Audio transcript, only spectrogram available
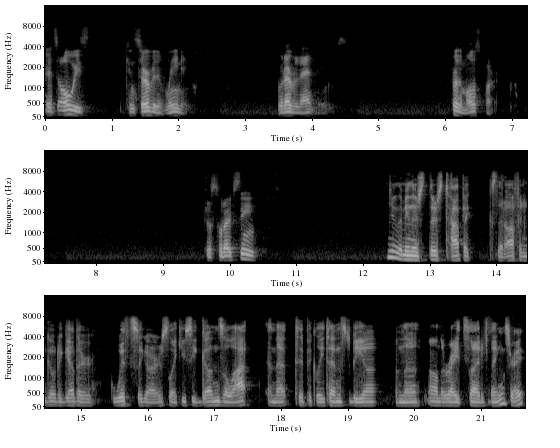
it's always conservative leaning, whatever that means, for the most part. Just what I've seen. Yeah, I mean, there's there's topics that often go together with cigars. Like you see guns a lot, and that typically tends to be on the on the right side of things, right?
